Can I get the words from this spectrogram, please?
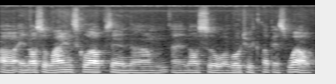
uh, and also Lions clubs and um, and also a Rotary club as well.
